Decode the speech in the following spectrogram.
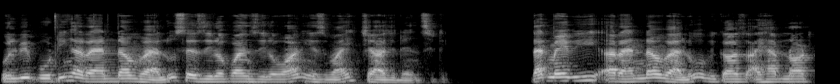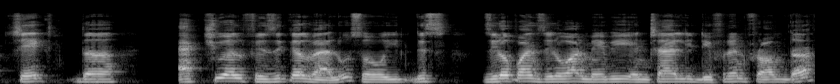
we'll be putting a random value say 0.01 is my charge density. That may be a random value because i have not checked the actual physical value so this 0.01 may be entirely different from the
